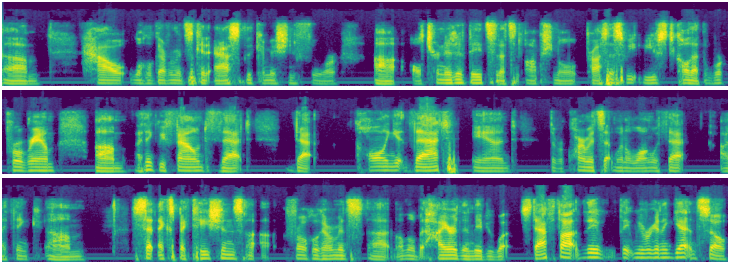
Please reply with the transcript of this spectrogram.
um, how local governments could ask the commission for uh, alternative dates. So that's an optional process. We, we, used to call that the work program. Um, I think we found that that calling it that and the requirements that went along with that, I think um, set expectations uh, uh, for local governments uh, a little bit higher than maybe what staff thought they, they we were going to get. And so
